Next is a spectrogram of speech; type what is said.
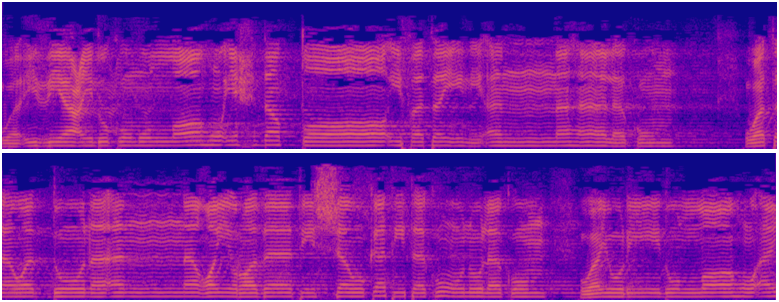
وَإِذْ يَعِدُكُمُ اللَّهُ إِحْدَى الطَّائِفَتَيْنِ أَنَّهَا لَكُمْ وَتَوَدُّونَ أَنَّ غَيْرَ ذَاتِ الشَّوْكَةِ تَكُونُ لَكُمْ وَيُرِيدُ اللَّهُ أَن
